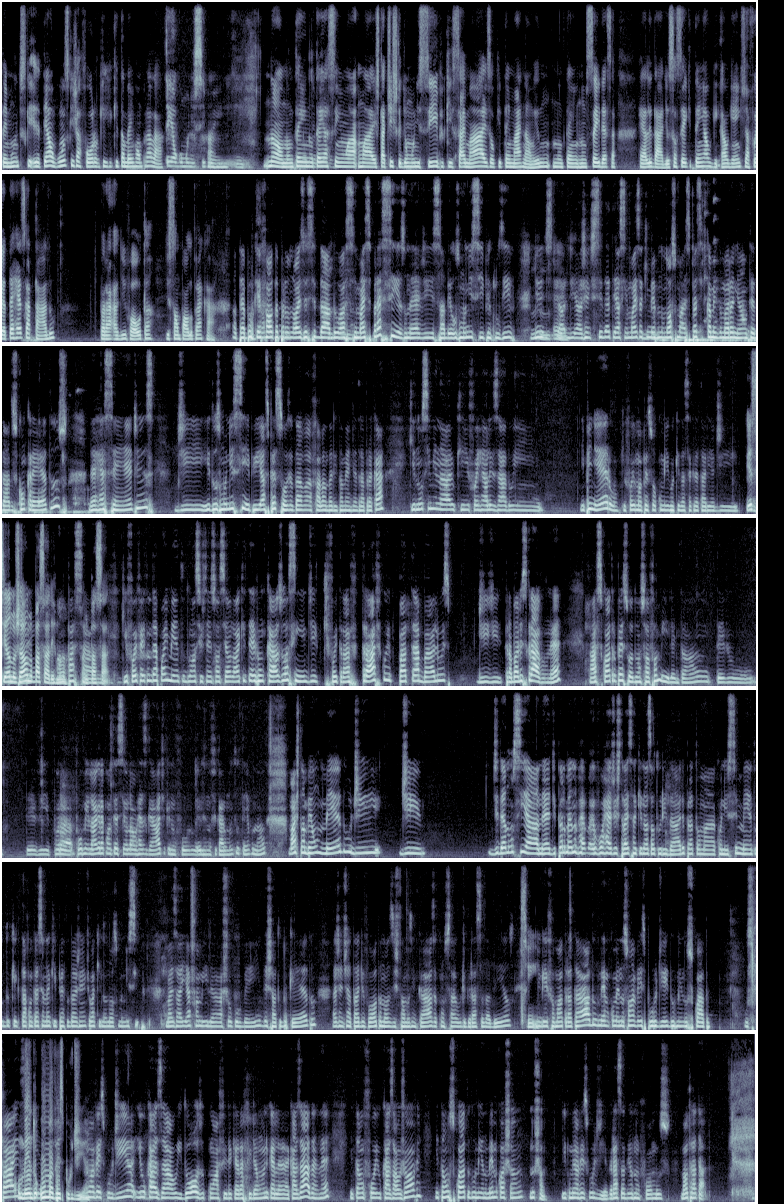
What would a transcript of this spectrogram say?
Tem muitos que tem alguns que já foram que, que também vão para lá. Tem algum município Ah. em- Não, não tem, Não não tem tem assim uma, uma estatística de um município que sai mais ou que tem mais, não. Eu não, não tenho, não sei dessa realidade. Eu só sei que tem alguém, alguém que já foi até resgatado para de volta de São Paulo para cá. Até porque falta para nós esse dado Uhum. assim mais preciso, né, de saber os municípios, inclusive, de, Uhum, é. de a gente se deter assim mais aqui mesmo no nosso, mais especificamente no Maranhão, ter dados concretos, né, recentes de e dos municípios e as pessoas. Eu estava falando ali também de entrar para cá que no seminário que foi realizado em em Pinheiro, que foi uma pessoa comigo aqui da Secretaria de Esse ano já ou ano passado, irmã? Ano passado. Ano passado. que foi feito um depoimento de um assistente social lá que teve um caso assim de que foi tráfico, tráfico e para trabalho de, de trabalho escravo, né? As quatro pessoas de uma só família. Então teve o teve por, a- por milagre aconteceu lá o resgate que não foram eles não ficaram muito tempo não, mas também um medo de de de denunciar, né? De pelo menos eu vou registrar isso aqui nas autoridades para tomar conhecimento do que está acontecendo aqui perto da gente ou aqui no nosso município. Mas aí a família achou por bem deixar tudo quieto. A gente já está de volta, nós estamos em casa com saúde, graças a Deus. Sim. Ninguém foi maltratado, mesmo comendo só uma vez por dia e dormindo os quatro. Os pais. Comendo e- uma vez por dia. uma vez por dia e o casal idoso com a filha que era filha única, ela era casada, né? Então foi o casal jovem, então os quatro dormiam no mesmo colchão no chão e comiam uma vez por dia. Graças a Deus não fomos maltratados.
